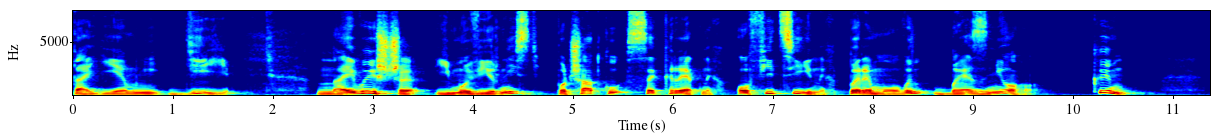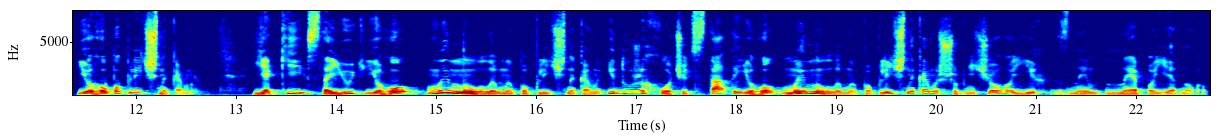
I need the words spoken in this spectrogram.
таємні дії. Найвища ймовірність початку секретних офіційних перемовин без нього. Ким? Його поплічниками, які стають його минулими поплічниками і дуже хочуть стати його минулими поплічниками, щоб нічого їх з ним не поєднувало.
